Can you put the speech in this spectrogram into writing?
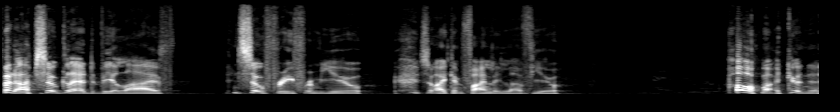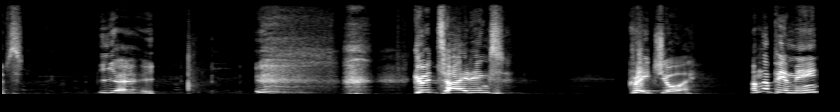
but I'm so glad to be alive and so free from you so I can finally love you. Oh my goodness. Yay. Good tidings, great joy. I'm not being mean.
